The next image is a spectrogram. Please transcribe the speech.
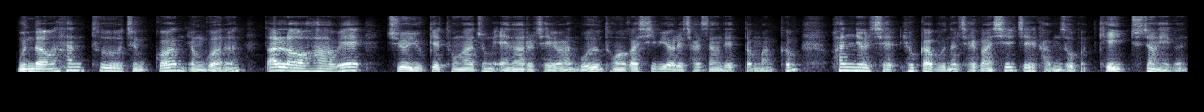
문다운 한투증권 연구원은 달러화의 주요 6개 통화 중 엔화를 제외한 모든 통화가 12월에 절상됐던 만큼 환율 제, 효과분을 제거한 실질 감소분 개입 추정액은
